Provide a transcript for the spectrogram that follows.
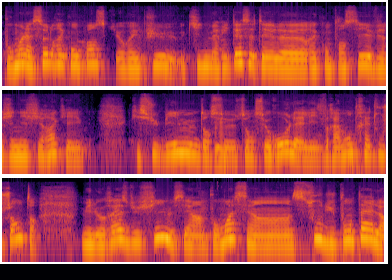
pour moi, la seule récompense qui aurait pu, qu'il méritait, c'était le récompenser Virginie Fira qui est, qui est sublime dans ce dans ce rôle, elle est vraiment très touchante. Mais le reste du film, c'est un, pour moi, c'est un sou du Pontel.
